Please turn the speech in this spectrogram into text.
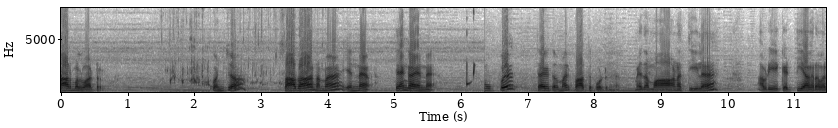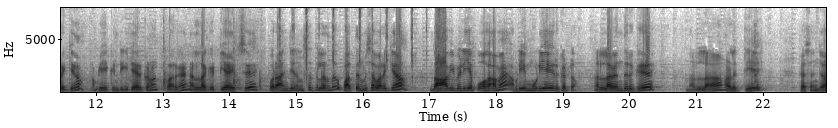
Normal water. கொஞ்சம் சாதா நம்ம எண்ணெய் தேங்காய் எண்ணெய். உப்பு தேவைக்கு தகுந்த மாதிரி பார்த்து போட்டுங்க மிதமான தீயில அப்படியே கெட்டியாகிற வரைக்கும் அப்படியே கிண்டிக்கிட்டே இருக்கணும். பாருங்கள் நல்லா கெட்டியாயிடுச்சு. ஒரு அஞ்சு நிமிஷத்துலேருந்து பத்து நிமிஷம் வரைக்கும் இந்த ஆவி வெளியே போகாமல் அப்படியே மூடியே இருக்கட்டும். நல்லா வெந்திருக்கு. நல்லா அழுத்தி பிசைஞ்சா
